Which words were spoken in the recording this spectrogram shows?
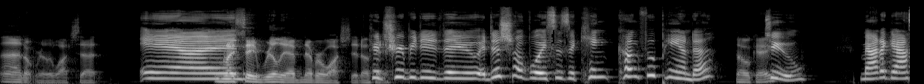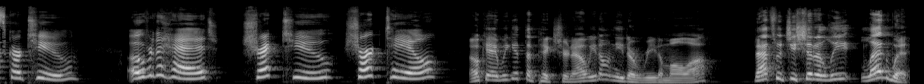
I don't really watch that. and When I say really, I've never watched it. Okay. contributed to additional voices of King Kung Fu Panda okay. 2 Madagascar 2, Over the Hedge, Shrek 2, Shark Tale. Okay, we get the picture now. We don't need to read them all off. That's what you should have le- led with.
